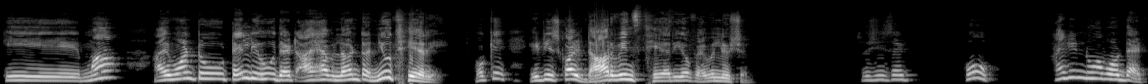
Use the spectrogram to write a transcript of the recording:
he ma i want to tell you that i have learnt a new theory okay? It is called darwin's theory of evolution. So she said oh i didn't know about that.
